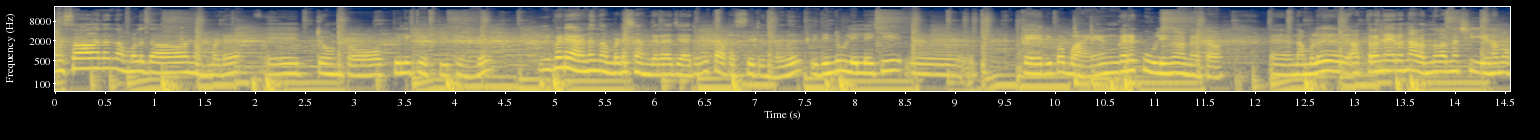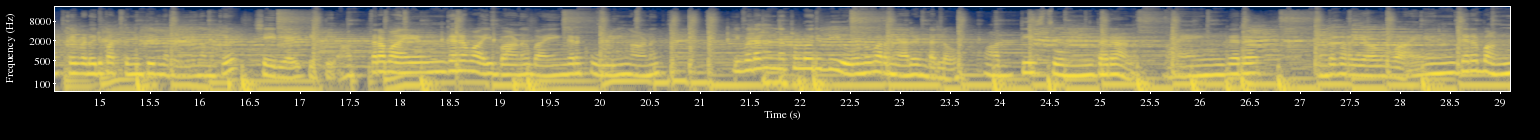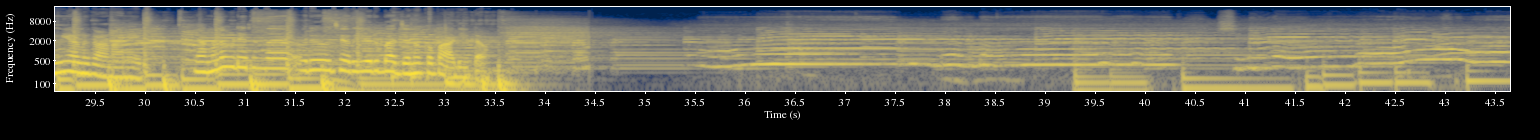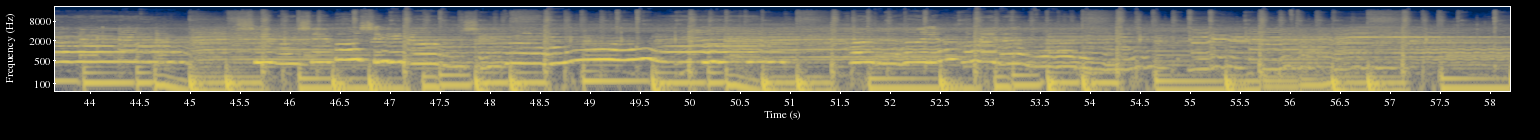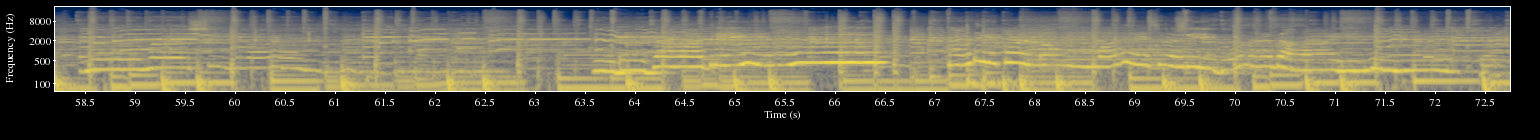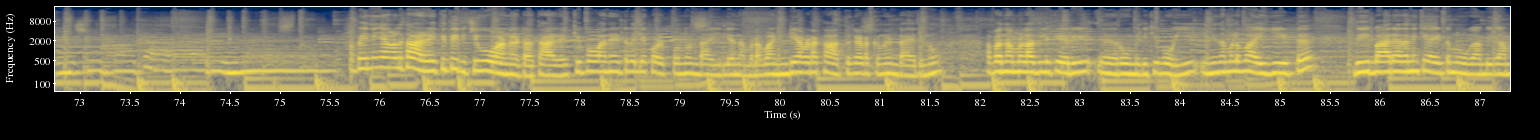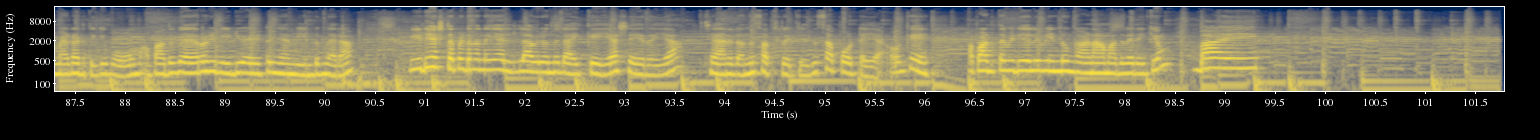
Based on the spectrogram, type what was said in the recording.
അവസാനം നമ്മളിതാ നമ്മുടെ ഏറ്റവും ടോപ്പിലേക്ക് എത്തിയിട്ടുണ്ട്. ഇവിടെയാണ് നമ്മുടെ ശങ്കരാചാര്യർ തപസ്സിരുന്നത്. ഇതിന്റെ ഉള്ളിലേക്ക് കയറിയപ്പോൾ ഭയങ്കര കൂളിംഗ് ആണ് കേട്ടോ. നമ്മൾ അത്ര നേരം നടന്നു വന്ന ക്ഷീണമൊക്കെ ഇവിടെ ഒരു പത്ത് മിനിറ്റ് ഇരുന്നിട്ടുണ്ടെങ്കിൽ നമുക്ക് ശരിയായി കിട്ടി. അത്ര ഭയങ്കര വൈബാണ് ഭയങ്കര കൂളിംഗ് ആണ്. ഇവിടെ നിന്നിട്ടുള്ള ഒരു വ്യൂ എന്ന് പറഞ്ഞാലുണ്ടല്ലോ അതിസുന്ദരാണ്. ഭയങ്കര എന്താ പറയുക ഭയങ്കര ഭംഗിയാണ് കാണാനായിട്ട്. ഞങ്ങളിവിടെ ഇരുന്ന് ഒരു ചെറിയൊരു ഭജനൊക്കെ പാടിയിട്ടോ ഗുണദായിനി അപ്പോൾ ഇനി ഞങ്ങൾ താഴേക്ക് തിരിച്ചു പോവാണ് കേട്ടോ. താഴേക്ക് പോകാനായിട്ട് വലിയ കുഴപ്പമൊന്നും ഉണ്ടായില്ല. നമ്മുടെ വണ്ടി അവിടെ കാത്തു കിടക്കുന്നുണ്ടായിരുന്നു. അപ്പോൾ നമ്മൾ അതിൽ കയറി റൂമിലേക്ക് പോയി. ഇനി നമ്മൾ വൈകിട്ട് ദീപാരാധനയ്ക്കായിട്ട് മൂകാംബിക അമ്മയുടെ അടുത്തേക്ക് പോകും. അപ്പോൾ അത് വേറൊരു വീഡിയോ ആയിട്ട് ഞാൻ വീണ്ടും വരാം. വീഡിയോ ഇഷ്ടപ്പെടുന്നുണ്ടെങ്കിൽ എല്ലാവരും ഒന്ന് ലൈക്ക് ചെയ്യുക ഷെയർ ചെയ്യുക ചാനൽ ഒന്ന് സബ്സ്ക്രൈബ് ചെയ്ത് സപ്പോർട്ട് ചെയ്യുക. ഓക്കെ അപ്പോൾ അടുത്ത വീഡിയോയിൽ വീണ്ടും കാണാം. അതുവരേക്കും ബൈ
